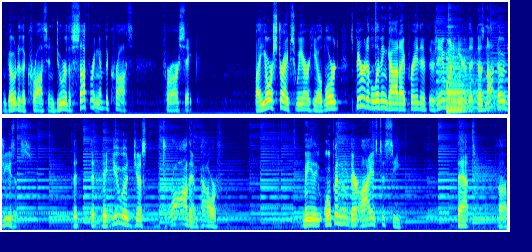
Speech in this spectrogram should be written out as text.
and go to the cross, endure the suffering of the cross for our sake By your stripes we are healed. Lord, Spirit of the living God, I pray that if there's anyone here that does not know Jesus, that, that, that you would just draw them powerfully. May you open their eyes to see that uh,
